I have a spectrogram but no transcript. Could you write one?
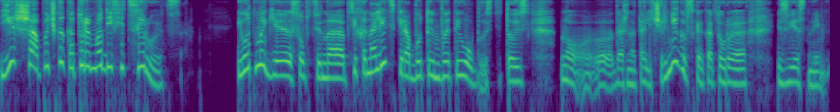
есть шапочка, которая модифицируется. И вот мы, ге- собственно, психоаналитики, работаем в этой области. То есть, ну, э, даже Наталья Черниговская, которая известный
